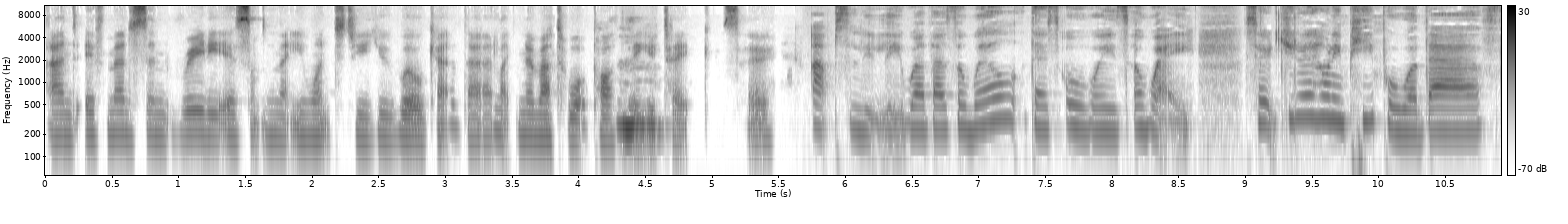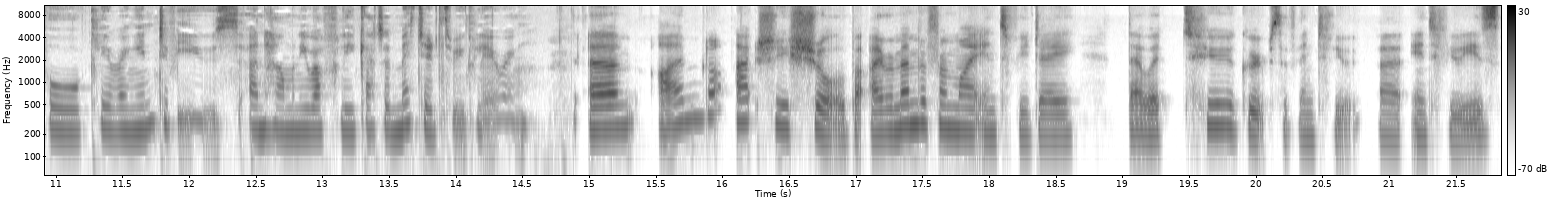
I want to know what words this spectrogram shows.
and if medicine really is something that you want to do you will get there like no matter what pathway mm. you take so Absolutely. Where there's a will, there's always a way. So, do you know how many people were there for clearing interviews and how many roughly get admitted through clearing? Um, I'm not actually sure, but I remember from my interview day there were two groups of interview uh, interviewees.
